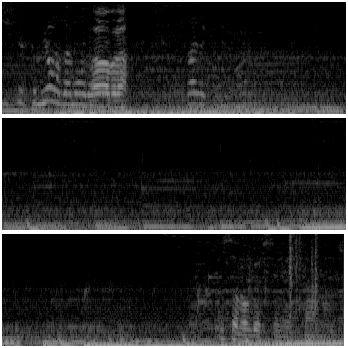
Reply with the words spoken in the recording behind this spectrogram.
Będziesz tylko mioda, młoda. Dobra. Tylko mioda. Tu co mogę się nie stanąć.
